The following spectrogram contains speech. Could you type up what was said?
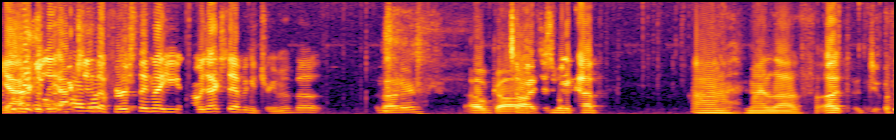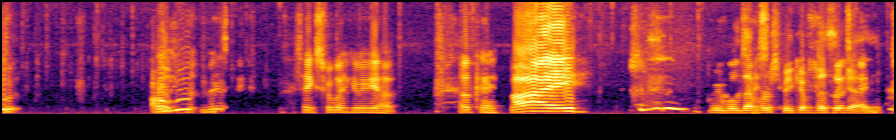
Yeah." Actually, actually, the first thing that you, I was actually having a dream about about her. oh god. So I just wake up. Ah, my love. Uh, d- who- oh, M- thanks for waking me up. Okay, bye. we will never speak of this again.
